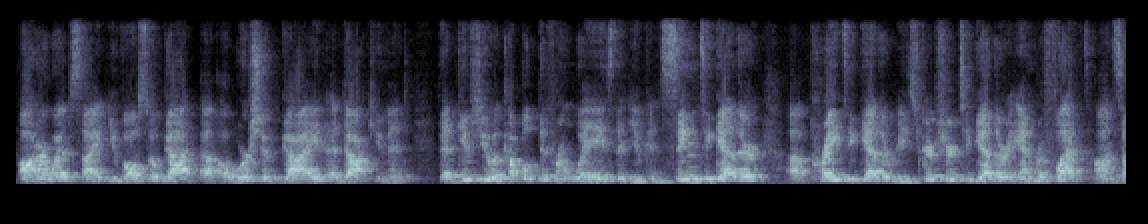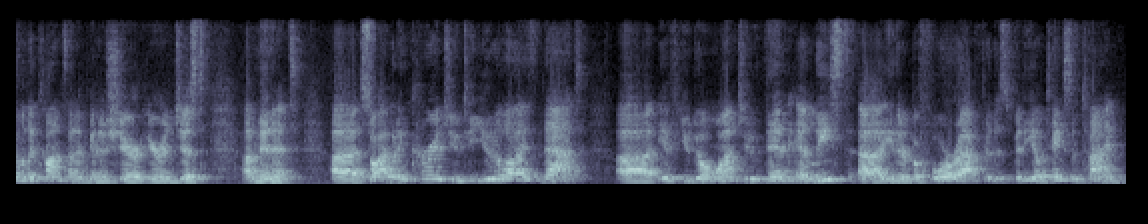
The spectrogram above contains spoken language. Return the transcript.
on our website, you've also got a, a worship guide, a document that gives you a couple different ways that you can sing together, uh, pray together, read scripture together, and reflect on some of the content I'm going to share here in just a minute. Uh, so I would encourage you to utilize that. Uh, if you don't want to, then at least uh, either before or after this video, take some time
